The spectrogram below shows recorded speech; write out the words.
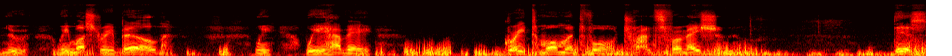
new. We must rebuild. We we have a great moment for transformation. This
